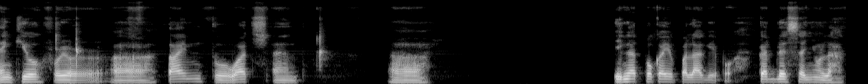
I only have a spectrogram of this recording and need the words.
Thank you for your uh, time to watch and uh, ingat po kayo palagi po. God bless sa inyong lahat.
